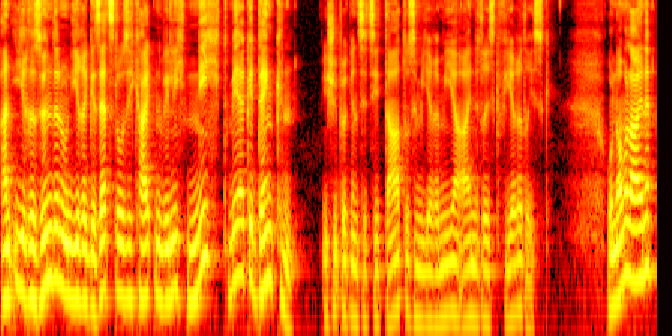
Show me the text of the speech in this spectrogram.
An ihre Sünden und ihre Gesetzlosigkeiten will ich nicht mehr gedenken. Ist übrigens ein Zitat aus dem Jeremia 31, 34. Und nochmal eine,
